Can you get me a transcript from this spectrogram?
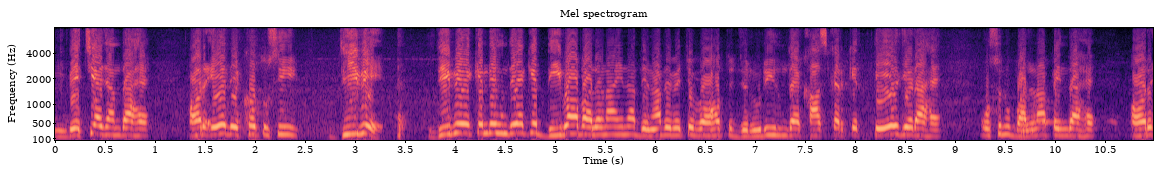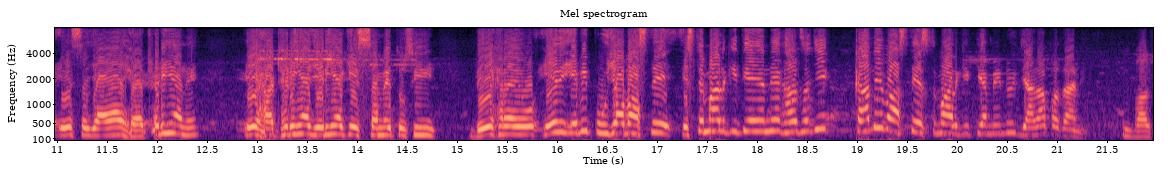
ਵੇਚਿਆ ਜਾਂਦਾ ਹੈ। ਔਰ ਇਹ ਦੇਖੋ ਤੁਸੀਂ ਦੀਵੇ ਦੀਵੇ ਕਹਿੰਦੇ ਹੁੰਦੇ ਆ ਕਿ ਦੀਵਾ ਬਾਲਣਾ ਇਹਨਾਂ ਦਿਨਾਂ ਦੇ ਵਿੱਚ ਬਹੁਤ ਜ਼ਰੂਰੀ ਹੁੰਦਾ ਹੈ, ਖਾਸ ਕਰਕੇ ਤੇਲ ਜਿਹੜਾ ਹੈ ਉਸ ਨੂੰ ਬਾਲਣਾ ਪੈਂਦਾ ਹੈ। ਔਰ ਇਹ ਸਜਾਇਆ ਹਠੜੀਆਂ ਨੇ। ਇਹ ਹਠੜੀਆਂ ਜਿਹੜੀਆਂ ਕਿ ਇਸ ਸਮੇਂ ਤੁਸੀਂ ਦੇਖ ਰਹੇ ਹੋ, ਇਹ ਇਹ ਵੀ ਪੂਜਾ ਵਾਸਤੇ ਇਸਤੇਮਾਲ ਕੀਤੀਆਂ ਜਾਂਦੀਆਂ, ਖਾਲਸਾ ਜੀ ਕਾਦੇ ਵਾਸਤੇ ਇਸਤੇਮਾਲ ਕੀਤੀਆਂ? ਮੈਨੂੰ ਜ਼ਿਆਦਾ ਪਤਾ ਨਹੀਂ। ਬਸ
